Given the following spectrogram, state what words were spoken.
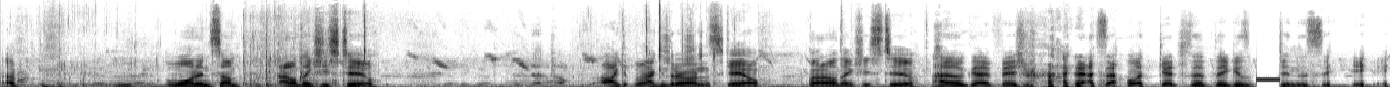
uh, one and some. I don't think she's two. I can, I can throw on the scale but I don't think she's two. I hooked that fish right as I want to catch the thickest in the sea.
